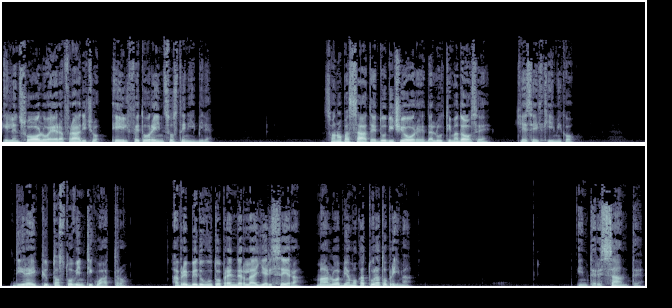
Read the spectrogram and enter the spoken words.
il lenzuolo era fradicio e il fetore insostenibile. Sono passate dodici ore dall'ultima dose? chiese il chimico. Direi piuttosto ventiquattro. Avrebbe dovuto prenderla ieri sera, ma lo abbiamo catturato prima. Interessante.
